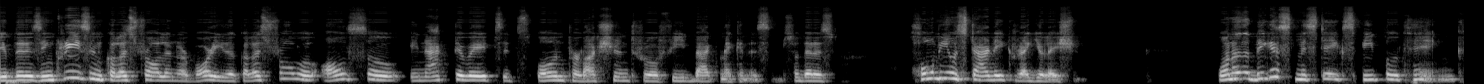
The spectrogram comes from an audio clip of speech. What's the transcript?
If there is increase in cholesterol in our body, the cholesterol will also inactivate its own production through a feedback mechanism. So there is homeostatic regulation. One of the biggest mistakes people think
